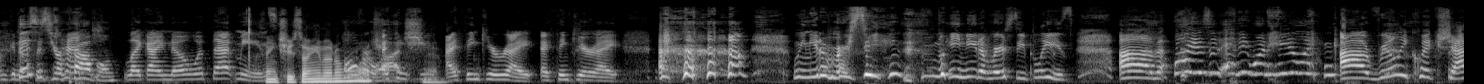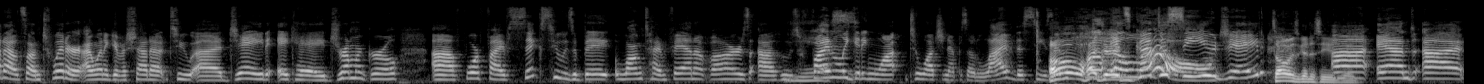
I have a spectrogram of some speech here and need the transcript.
I'm gonna. This is your problem. Like I know what that means. I think she's talking about Overwatch. Overwatch. I think, you, I think you're right. I think you're right. we need a mercy. we need a mercy, please. Um, Why isn't anyone healing? uh, really quick shout outs on Twitter. I want to give a shout out to uh, Jade, aka Drummer Girl uh, 456, who is a big, longtime fan of ours, uh, who's Yes. finally getting wa- to watch an episode live this season. Oh, hi, Jade. It's good to see you, Jade. It's always good to see you. Jade. Uh, and uh,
